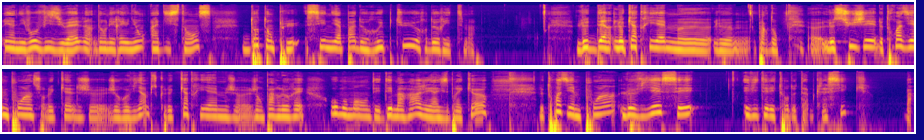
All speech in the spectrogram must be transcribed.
et un niveau visuel dans les réunions à distance, d'autant plus s'il n'y a pas de rupture de rythme. Le, quatrième, euh, euh, le sujet, le troisième point sur lequel je, reviens, puisque le quatrième, j'en parlerai au moment des démarrages et icebreakers. Le troisième point, levier, c'est éviter les tours de table classiques. Bah,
